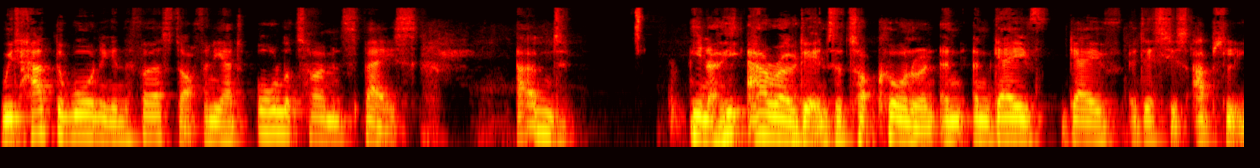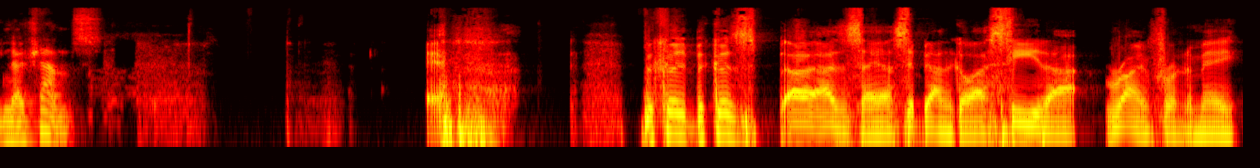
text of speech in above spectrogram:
we'd had the warning in the first half, and he had all the time and space, and you know he arrowed it into the top corner and and, and gave gave Odysseas absolutely no chance. because because uh, as I say, I sit behind the goal, I see that right in front of me,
